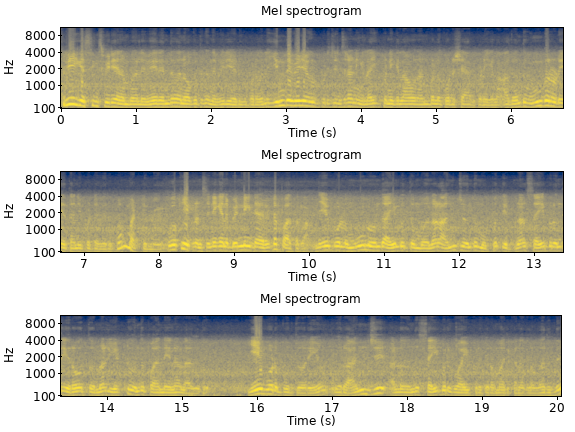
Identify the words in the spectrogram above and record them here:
ஃப்ரீ கெஸ்ஸிங்ஸ் வீடியோ நம்பவில்லை வேறு எந்த ஒரு நோக்கத்துக்கு இந்த வீடியோ எடுக்கப்படவில்லை இந்த வீடியோ உங்களுக்கு பிடிச்சிருந்துச்சுன்னா நீங்கள் லைக் பண்ணிக்கலாம் உங்கள் நண்பர்களுக்கு கூட ஷேர் பண்ணிக்கலாம். அது வந்து உங்களுடைய தனிப்பட்ட விருப்பம் மட்டுமே. ஓகே ஃப்ரெண்ட்ஸ் இன்றைக்கான பெண்டிங் டேரக்டாக பார்த்துக்கலாம் இதே போல் மூணு வந்து ஐம்பத்தொம்பது நாள் அஞ்சு வந்து முப்பத்தெட்டு நாள் சைபர் வந்து இருபத்தொரு நாள் எட்டு வந்து பதினேழு நாள் ஆகுது. ஏ போர்டை பொறுத்தவரையும் ஒரு அஞ்சு அல்லது வந்து சைபருக்கு வாய்ப்பு இருக்கிற மாதிரி கணக்கில் வருது.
